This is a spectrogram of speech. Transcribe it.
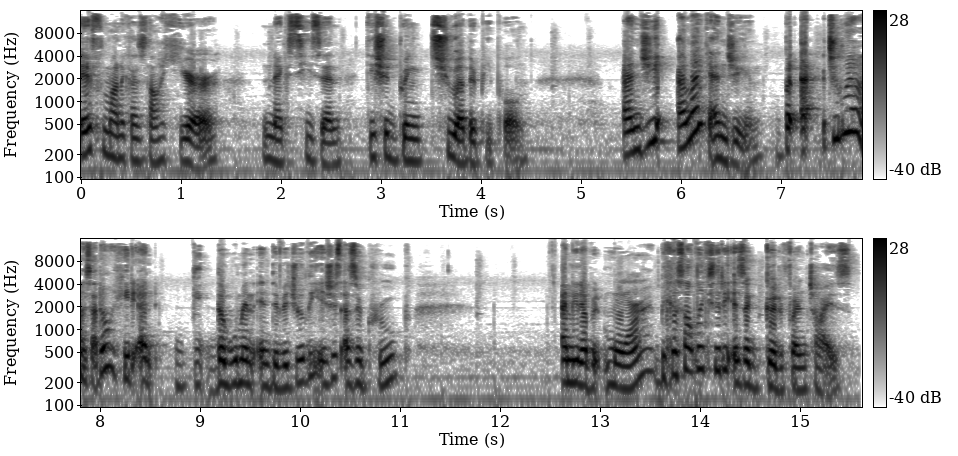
if Monica's not here next season, they should bring two other people. Angie, I like Angie, but uh, to be honest, I don't hate the, the women individually. It's just as a group, I need a bit more because Salt Lake City is a good franchise.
